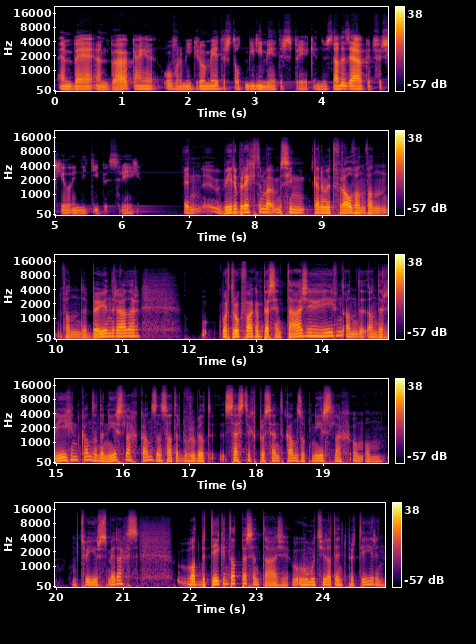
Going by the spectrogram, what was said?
En bij een bui kan je over micrometers tot millimeters spreken. Dus dat is eigenlijk het verschil in die types regen. In weerberichten, maar misschien kennen we het vooral van, van, van de buienradar, wordt er ook vaak een percentage gegeven aan de, aan de regenkans, aan de neerslagkans. Dan staat er bijvoorbeeld 60% kans op neerslag om, om, om twee uur s middags. Wat betekent dat percentage? Hoe moet je dat interpreteren?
